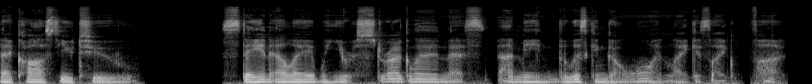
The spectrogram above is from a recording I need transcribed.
that caused you to stay in LA when you were struggling that's I mean the list can go on. Like it's like fuck.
